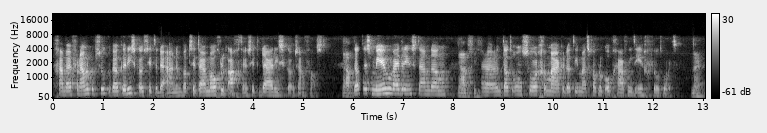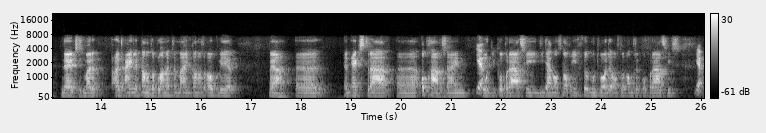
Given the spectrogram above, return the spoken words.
gaan wij voornamelijk op zoek welke risico's zitten daaraan en wat zit daar mogelijk achter en zitten daar risico's aan vast. Ja. Dat is meer hoe wij erin staan dan ja, uh, dat we ons zorgen maken dat die maatschappelijke opgave niet ingevuld wordt. Nee, nee precies. Maar uiteindelijk kan het op lange termijn kan het ook weer nou ja, uh, een extra uh, opgave zijn voor die coöperatie, die dan alsnog ingevuld moet worden of door andere coöperaties. Ja.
